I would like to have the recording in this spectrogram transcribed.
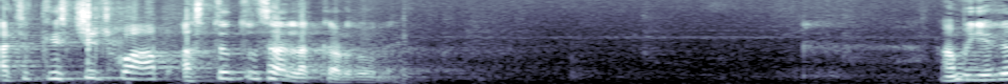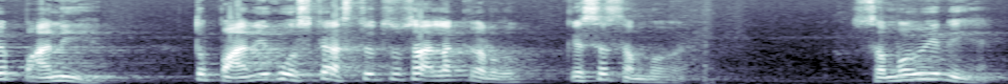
अच्छा किस चीज़ को आप अस्तित्व से अलग कर दोगे? हम ये कहें पानी है तो पानी को उसके अस्तित्व से अलग कर दो। कैसे संभव है? संभव ही नहीं है।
